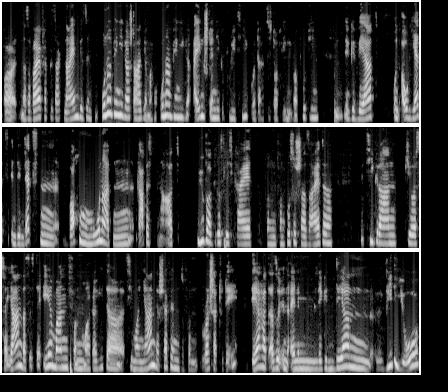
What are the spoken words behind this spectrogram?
Aber Nazarbayev hat gesagt, nein, wir sind ein unabhängiger Staat, wir machen unabhängige, eigenständige Politik und er hat sich dort gegenüber Putin äh, gewehrt. Und auch jetzt in den letzten Wochen, Monaten gab es eine Art Übergrifflichkeit von, von russischer Seite. Tigran Kiosayan, das ist der Ehemann von Margarita Simonyan, der Chefin von Russia Today. Der hat also in einem legendären Video,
